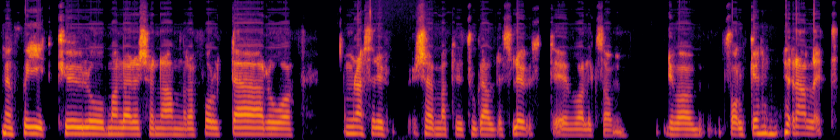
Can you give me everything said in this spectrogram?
men skitkul och man lärde känna andra folk där och menar, alltså, det kände att det tog aldrig slut. Det var liksom, det var folken i rallyt.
